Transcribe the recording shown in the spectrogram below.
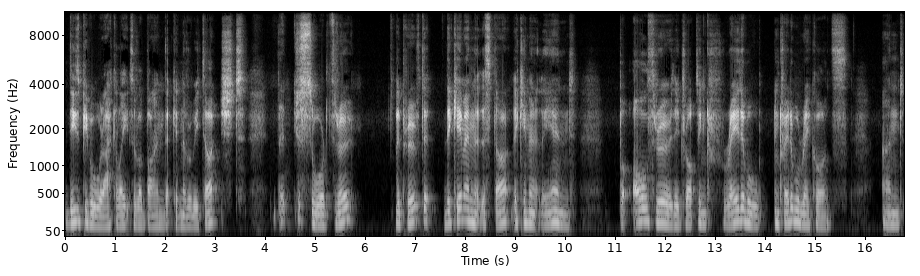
These people were acolytes of a band that could never be touched, that just soared through they proved it. They came in at the start, they came in at the end, but all through they dropped incredible, incredible records, and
